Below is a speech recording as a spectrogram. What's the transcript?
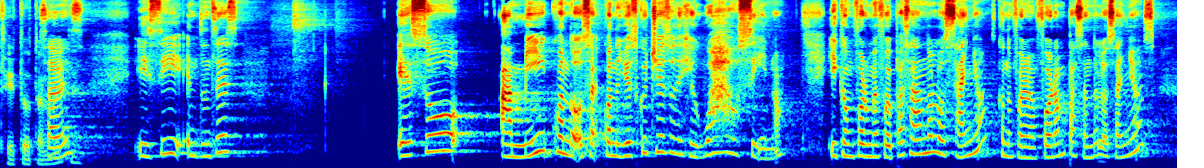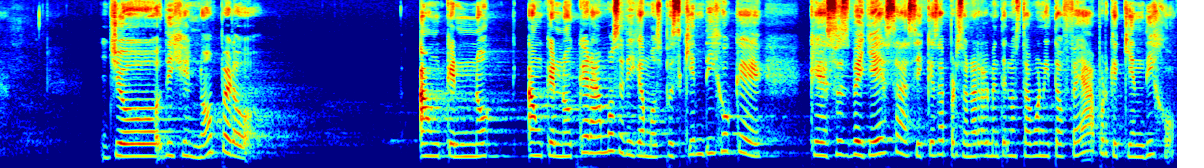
Sí, totalmente. ¿Sabes? Y sí, entonces, eso a mí, cuando, o sea, cuando yo escuché eso, dije, wow, sí, ¿no? Y conforme fue pasando los años, cuando fueron, fueron pasando los años, yo dije, no, pero aunque no, aunque no queramos y digamos, pues, ¿quién dijo que, que eso es belleza? Así que esa persona realmente no está bonita o fea, porque ¿quién dijo?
